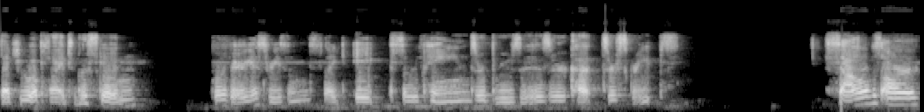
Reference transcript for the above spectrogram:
that you apply to the skin for various reasons, like aches or pains or bruises or cuts or scrapes. Salves are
